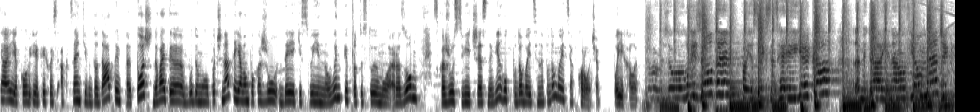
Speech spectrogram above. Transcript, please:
яко, якихось акцентів додати. Е, Тож, давайте будемо починати. Я вам покажу деякі свої новинки, протестуємо разом. Скажу свій чесний відгук. Подобається, не подобається. Коротше, поїхали. Let me die, you know, of your magic.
